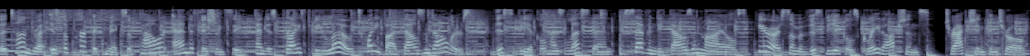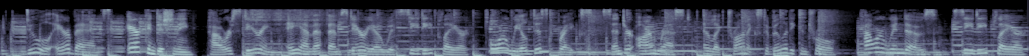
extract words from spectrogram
the Tundra is the perfect mix of power and efficiency and is priced below $25,000. This vehicle has less than 70,000 miles. Here are some of this vehicle's great options. Traction control, dual airbags, air conditioning, power steering, AM FM stereo with CD player, four-wheel disc brakes, center armrest, electronic stability control, power windows, CD player.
